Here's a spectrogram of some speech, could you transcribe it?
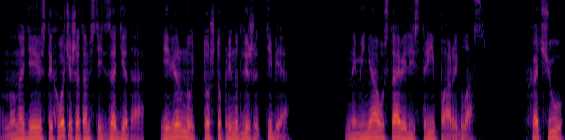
Но, надеюсь, ты хочешь отомстить за деда и вернуть то, что принадлежит тебе. На меня уставились три пары глаз. «Хочу»,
